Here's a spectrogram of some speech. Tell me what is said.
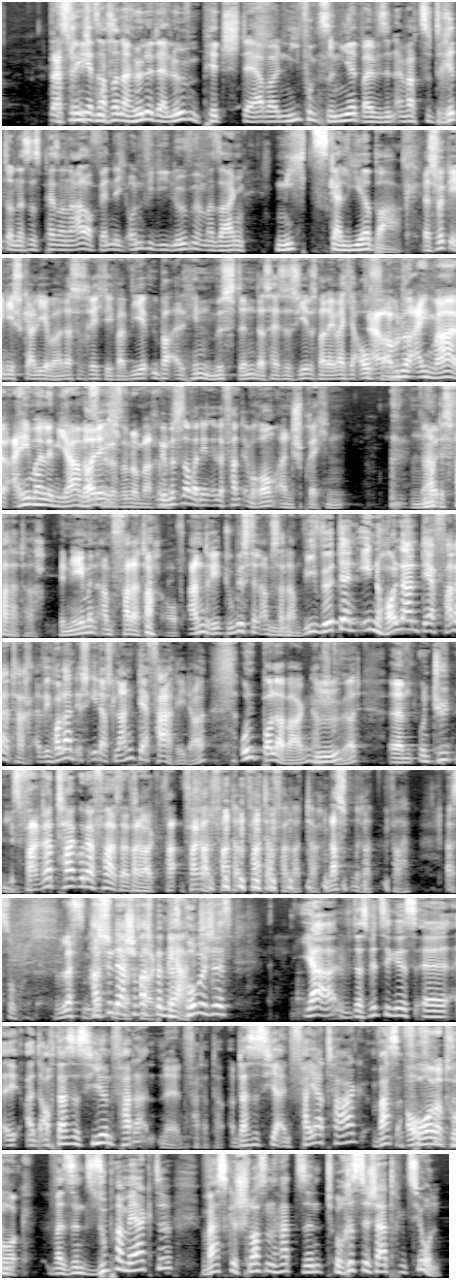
Das, das klingt jetzt gut. nach so einer Höhle der Löwen-Pitch, der aber nie funktioniert, weil wir sind einfach zu dritt und es ist personalaufwendig und wie die Löwen immer sagen, nicht skalierbar. Das ist wirklich nicht skalierbar, das ist richtig, weil wir überall hin müssten. Das heißt, es ist jedes Mal der gleiche Aufwand. Ja, aber nur einmal, einmal im Jahr Leute, müssen wir das nur machen. Wir müssen aber den Elefant im Raum ansprechen. Ja. Heute ist Vatertag. Wir nehmen am Vatertag Ach. auf. André, du bist in Amsterdam. Mhm. Wie wird denn in Holland der Vatertag? Also Holland ist eh das Land der Fahrräder und Bollerwagen, habe mhm. ich gehört, ähm, und Tüten. Ist Fahrradtag oder Vatertag? Fahrrad, Fahrrad Vater, Vaterfahrradtag, Lastenradfahrt. Ach so. Lasten, Hast du da schon was bemerkt? Das Komische ist, ja, das Witzige ist, äh, auch das ist hier ein Vater, ne, ein Vatertag. Das ist hier ein Feiertag. Was auf sind, sind Supermärkte. Was geschlossen hat, sind touristische Attraktionen.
